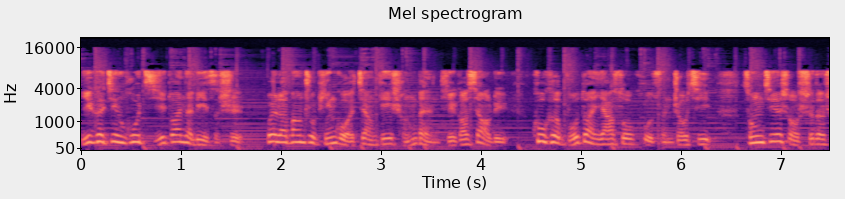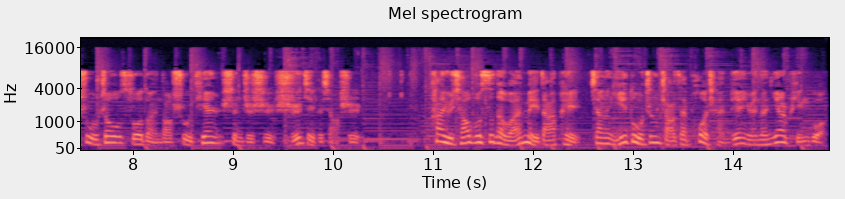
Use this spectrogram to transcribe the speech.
一个近乎极端的例子是，为了帮助苹果降低成本、提高效率，库克不断压缩库存周期，从接手时的数周缩短到数天，甚至是十几个小时。他与乔布斯的完美搭配，将一度挣扎在破产边缘的蔫苹果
